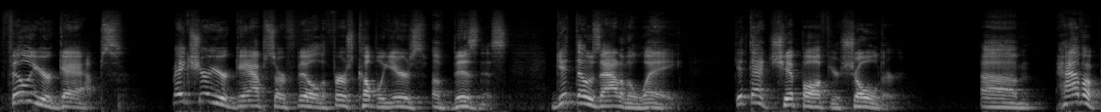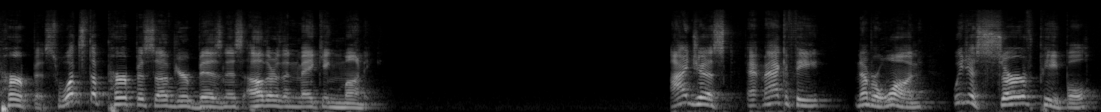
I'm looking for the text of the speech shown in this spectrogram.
fill your gaps. Make sure your gaps are filled the first couple years of business. Get those out of the way. Get that chip off your shoulder. Um, have a purpose. What's the purpose of your business other than making money? I just, at McAfee, number one, we just serve people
